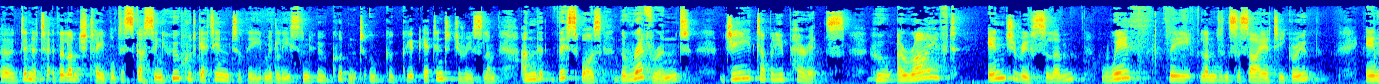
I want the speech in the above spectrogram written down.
uh, dinner, ta- the lunch table, discussing who could get into the Middle East and who couldn't, who could get into Jerusalem. And th- this was the Reverend G. W. Pieritz, who arrived in Jerusalem with the London Society Group in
